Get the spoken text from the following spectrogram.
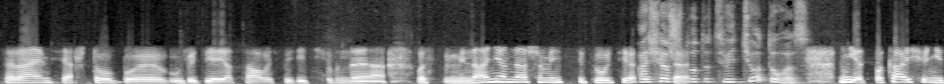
стараемся, чтобы у людей осталось позитивное воспоминание о нашем институте. А сейчас э, что-то цветет у вас? Нет, пока еще не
